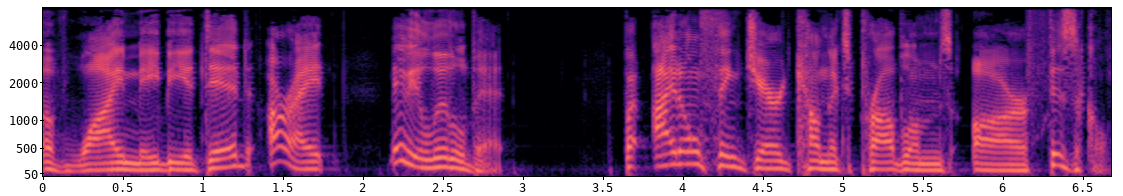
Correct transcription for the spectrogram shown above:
of why maybe it did. All right, maybe a little bit. But I don't think Jared Kelenic's problems are physical.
